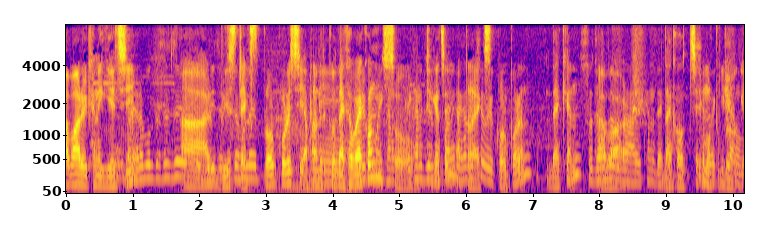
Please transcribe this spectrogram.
আবার ওইখানে গিয়েছি। আর ব্রিজটা এক্সপ্লোর করেছি আপনাদেরকেও মানে দেখাবো এখন। সো ঠিক আছে আপনারা এক্সপ্লোর করেন দেখেন আবার দেখা হচ্ছে ব্লগে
